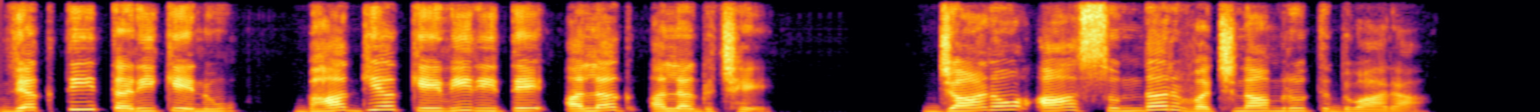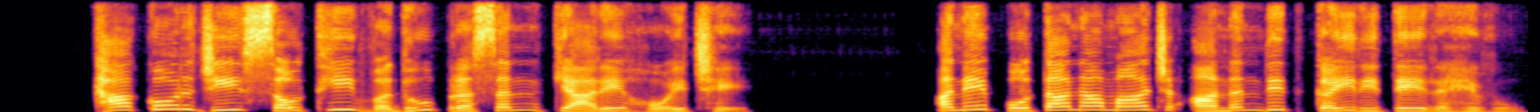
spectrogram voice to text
વ્યક્તિ તરીકેનું ભાગ્ય કેવી રીતે અલગ અલગ છે? જાણો આ સુંદર વચનામૃત દ્વારા. ઠાકોરજી સૌથી વધુ પ્રસન્ન ક્યારે હોય છે? અને પોતાનામાં જ આનંદિત કઈ રીતે રહેવું?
